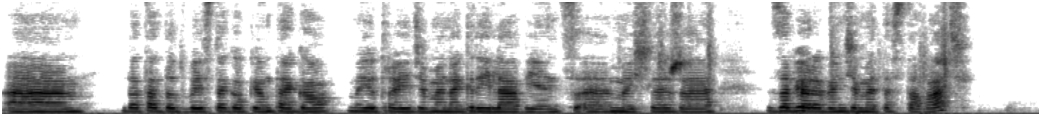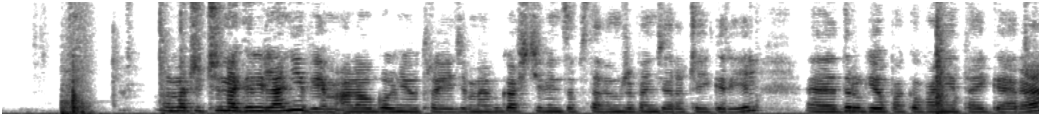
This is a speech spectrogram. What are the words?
Em, data do 25. My jutro jedziemy na grilla, więc e, myślę, że zabiorę, będziemy testować. Znaczy, czy na grilla nie wiem, ale ogólnie jutro jedziemy w gości, więc obstawiam, że będzie raczej grill. E, drugie opakowanie Tigera.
